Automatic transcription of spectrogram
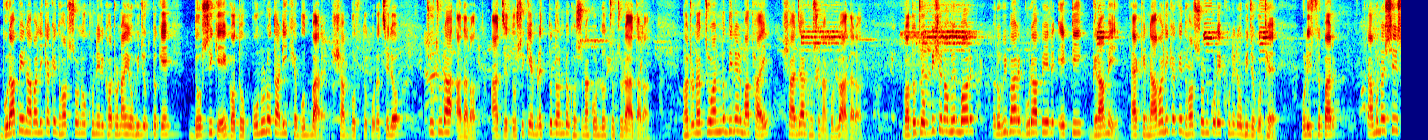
গুরাপে নাবালিকাকে ধর্ষণ ও খুনের ঘটনায় অভিযুক্তকে দোষীকে গত পনেরো তারিখ বুধবার সাব্যস্ত করেছিল চুচুড়া আদালত। আজ দোষীকে মৃত্যুদণ্ড ঘোষণা করল চুচুড়া আদালত। ঘটনার চুয়ান্ন দিনের মাথায় সাজা ঘোষণা করল আদালত। গত চব্বিশে নভেম্বর রবিবার গুরাপের একটি গ্রামে এক নাবালিকাকে ধর্ষণ করে খুনের অভিযোগ ওঠে। পুলিশ সুপার কামনাশিস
